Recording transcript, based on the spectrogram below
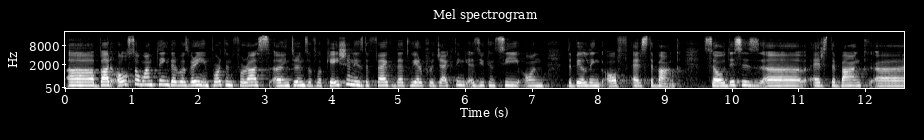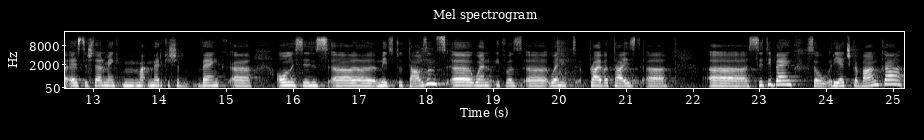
Uh, but also one thing that was very important for us uh, in terms of location is the fact that we are projecting, as you can see on the building of Erste Bank. So this is uh, Erste Bank, uh, Erste Steiermärkische Bank, uh, only since uh, mid 2000s uh, when it was when it privatized Citibank, so Riječka Banka,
